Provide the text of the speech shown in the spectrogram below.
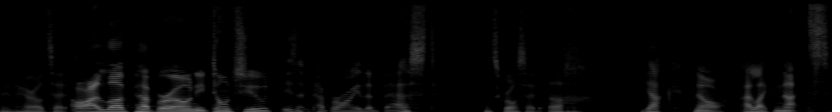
And Harold said, Oh, I love pepperoni. Don't you? Isn't pepperoni the best? And Squirrel said, Ugh, yuck. No, I like nuts.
